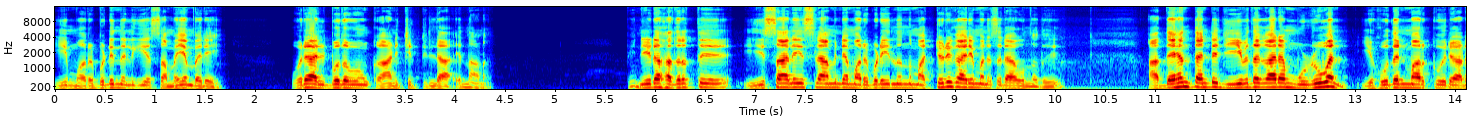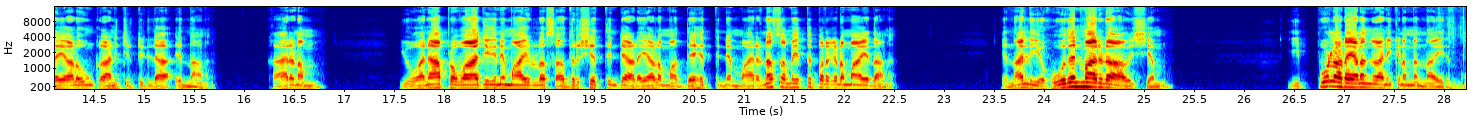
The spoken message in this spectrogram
ഈ മറുപടി നൽകിയ സമയം വരെ ഒരു അത്ഭുതവും കാണിച്ചിട്ടില്ല എന്നാണ്. പിന്നീട് ഹദ്രത്ത് ഈസാ അലൈഹി ഇസ്ലാമിന്റെ മറുപടിയിൽ നിന്ന് മറ്റൊരു കാര്യം മനസ്സിലാകുന്നത് അദ്ദേഹം തന്റെ ജീവിതകാലം മുഴുവൻ യഹൂദന്മാർക്ക് ഒരു അടയാളവും കാണിച്ചിട്ടില്ല എന്നാണ്. കാരണം യോനാ പ്രവാചകനുമായുള്ള സദൃശ്യത്തിന്റെ അടയാളം അദ്ദേഹത്തിന്റെ മരണസമയത്ത് പ്രകടമായതാണ്. എന്നാൽ യഹൂദന്മാരുടെ ആവശ്യം ഇപ്പോൾ അടയാളം കാണിക്കണമെന്നായിരുന്നു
